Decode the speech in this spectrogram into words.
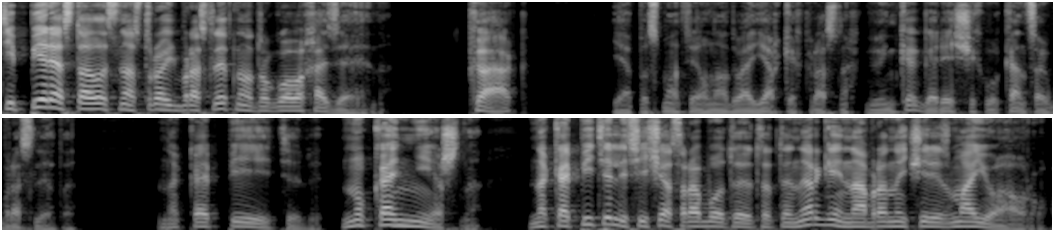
Теперь осталось настроить браслет на другого хозяина». «Как?» Я посмотрел на два ярких красных огонька, горящих в концах браслета. «Накопители! Ну, конечно! Накопители сейчас работают от энергии, набранной через мою ауру».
